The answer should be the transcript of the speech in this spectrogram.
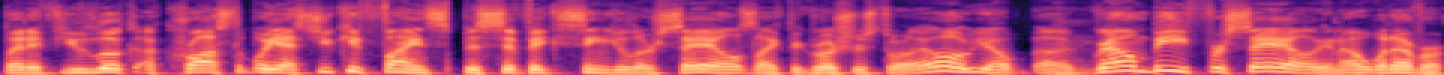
But if you look across the board, yes, you can find specific singular sales like the grocery store. Like, oh, you know, uh, ground beef for sale. You know, whatever.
